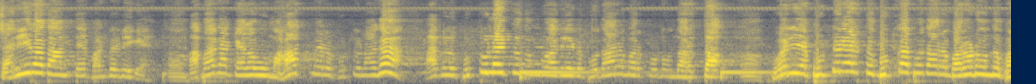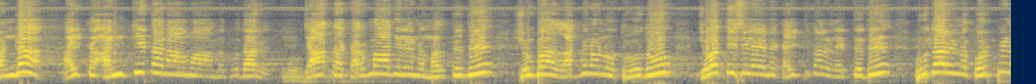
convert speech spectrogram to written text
ಶರೀರದ ಅಂತೆ ಬಂಡಡಿಗೆ ಅವಾಗ ಕೆಲವು ಮಹಾತ್ಮರು ಪುಟ್ಟುನಾಗ ಅಗಲು ಪುಟ್ಟುನೆತ್ತು ತುಂಬು ಅಗಲಿಗೆ ಪುದಾರ ಬರ್ಪುಡು ಒಂದು ಅರ್ಥ. ಒರಿಯ ಪುಟ್ಟುನೆತ್ತು ಬುಕ್ಕ ಪುದಾರ ಬರಡು ಒಂದು ಬಂಡ ಐಕ ಅಂಕಿತ ನಾಮ ಅಂದ ಪುದಾರ್. ಜಾತ ಕರ್ಮಾದಿಲನ್ನು ಮಲ್ತದು ಶುಭ ಲಗ್ನನು ತೂದು ಜ್ಯೋತಿಷಿಲೆಯನ್ನು ಕೈಕಿತಲು ಎತ್ತದು ಪುದಾರನ್ನು ಕೊರ್ಪಿನ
